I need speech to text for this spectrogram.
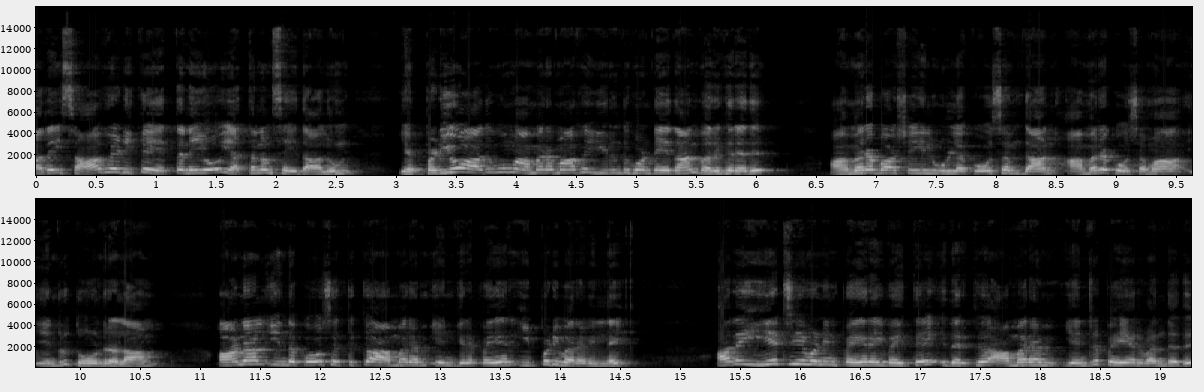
அதை சாகடிக்க எத்தனையோ யத்தனம் செய்தாலும் எப்படியோ அதுவும் அமரமாக இருந்து கொண்டேதான் வருகிறது. அமர பாஷையில் உள்ள கோஷம்தான் அமர கோஷமா என்று தோன்றலாம். ஆனால் இந்த கோஷத்துக்கு அமரம் என்கிற பெயர் இப்படி வரவில்லை. அதை இயற்றியவனின் பெயரை வைத்தே இதற்கு அமரம் என்று பெயர் வந்தது.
